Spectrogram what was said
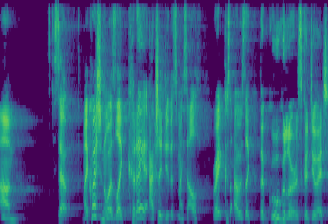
Um, so, my question was like, could I actually do this myself? right? Because I was like, the Googlers could do it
